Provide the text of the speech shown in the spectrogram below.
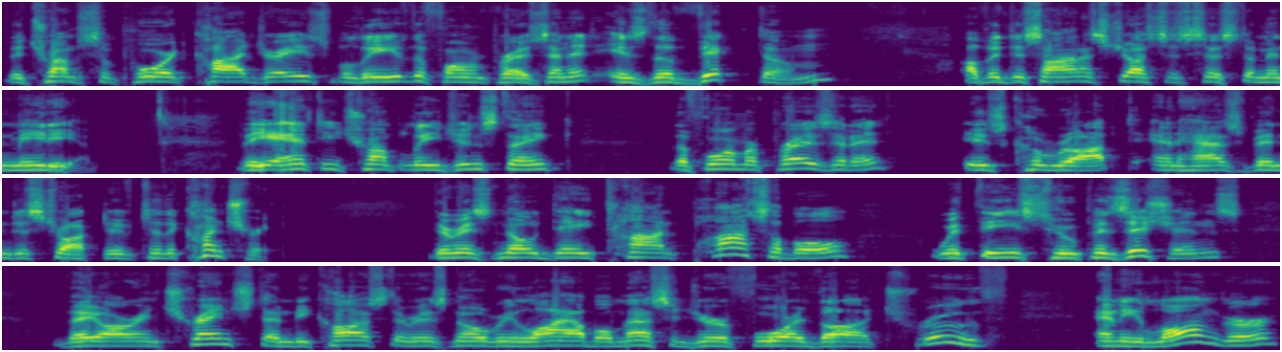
The Trump support cadres believe the former president is the victim of a dishonest justice system and media. The anti Trump legions think the former president is corrupt and has been destructive to the country. There is no detente possible with these two positions. They are entrenched, and because there is no reliable messenger for the truth any longer,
